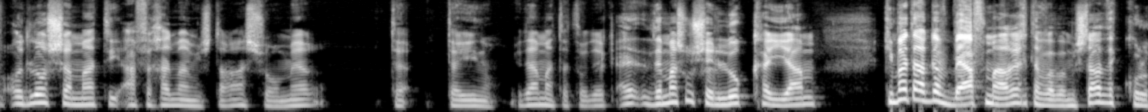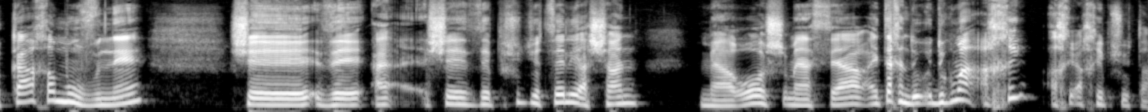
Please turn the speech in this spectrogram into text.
עוד לא שמעתי אף אחד מהמשטרה שאומר, "ט- טעינו, יודע מה אתה צודק. אה, זה משהו שלא קיים, כמעט אגב באף מערכת, אבל במשטרה זה כל כך מובנה, שזה, אה, שזה פשוט יוצא לי עשן מהראש, מהשיער. אני אתן לכם דוג- דוגמה הכי הכי הכי פשוטה.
